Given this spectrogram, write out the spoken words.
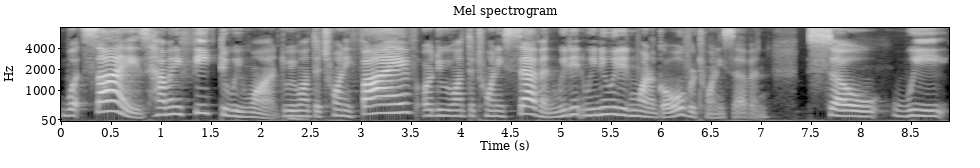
What size? How many feet do we want? Do we hmm. want the 25 or do we want the 27? We didn't we knew we didn't want to go over 27. So we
